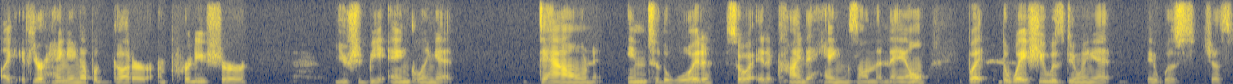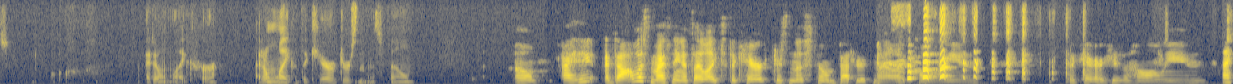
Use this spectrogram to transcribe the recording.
like if you're hanging up a gutter, I'm pretty sure you should be angling it down into the wood so it, it kind of hangs on the nail. But the way she was doing it, it was just I don't like her. I don't like the characters in this film. Oh, I think that was my thing. Is I liked the characters in this film better than I like Halloween. the characters in Halloween. I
